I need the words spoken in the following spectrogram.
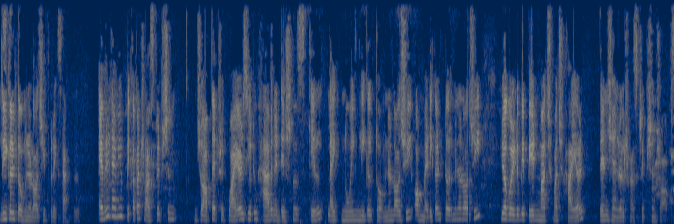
legal terminology, for example. Every time you pick up a transcription job that requires you to have an additional skill like knowing legal terminology or medical terminology, you are going to be paid much, much higher than general transcription jobs.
